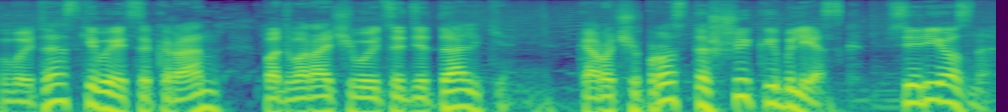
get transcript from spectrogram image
Вытаскивается кран, подворачиваются детальки. Короче, просто шик и блеск. Серьезно.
